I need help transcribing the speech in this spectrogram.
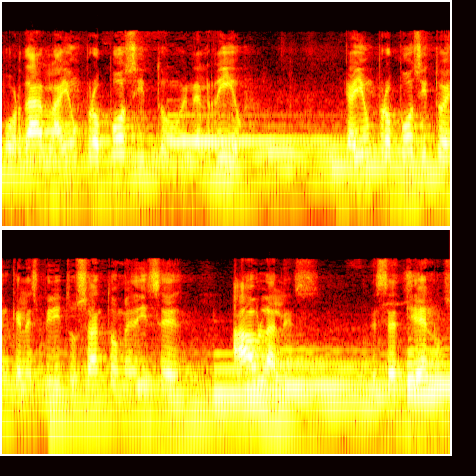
por darla, hay un propósito en el río. Y hay un propósito en que el Espíritu Santo me dice, háblales de ser llenos,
